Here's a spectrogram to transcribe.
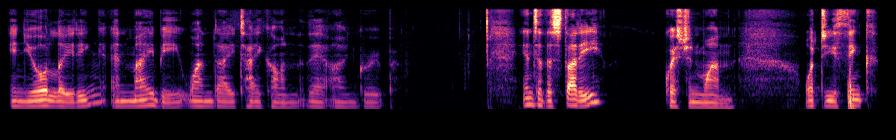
in your leading and maybe one day take on their own group. Into the study, question one What do you think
